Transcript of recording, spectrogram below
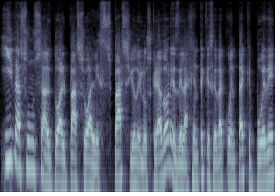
y das un salto al paso al espacio de los creadores, de la gente que se da cuenta que puede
